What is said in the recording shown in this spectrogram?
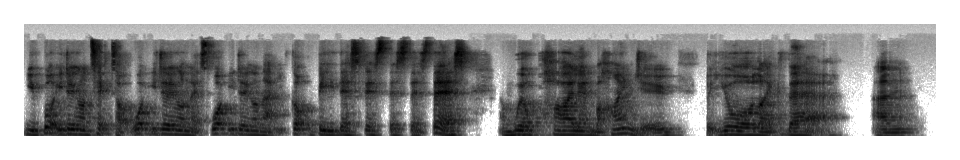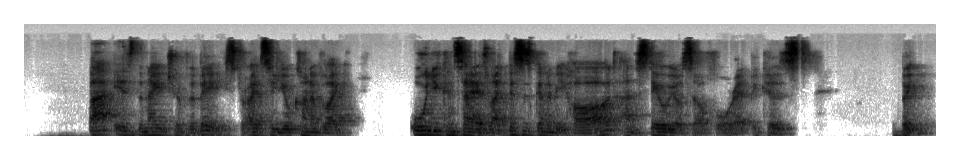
you what you're you doing on TikTok? What you're you doing on this? What you're you doing on that? You've got to be this, this, this, this, this. And we'll pile in behind you, but you're like there. And that is the nature of the beast, right? So you're kind of like, all you can say is like, this is going to be hard and steel yourself for it because, but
